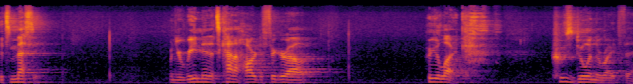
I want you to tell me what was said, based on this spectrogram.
It's messy. When you're reading it, it's kind of hard to figure out who you like, who's doing the right thing.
